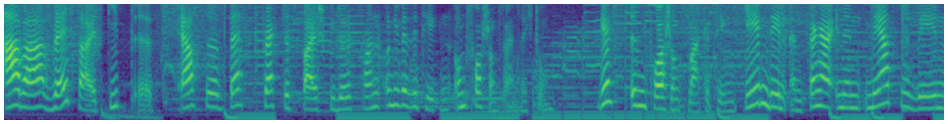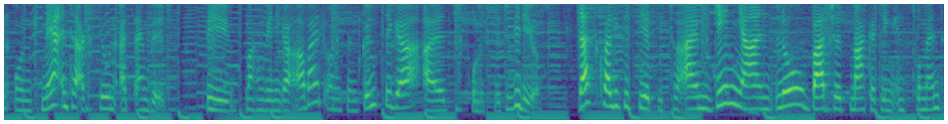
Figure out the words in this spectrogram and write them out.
Aber weltweit gibt es erste Best-Practice-Beispiele von Universitäten und Forschungseinrichtungen. GIFs im Forschungsmarketing geben den EmpfängerInnen mehr zu sehen und mehr Interaktion als ein Bild. Sie machen weniger Arbeit und sind günstiger als produzierte Videos. Das qualifiziert sie zu einem genialen Low-Budget-Marketing-Instrument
